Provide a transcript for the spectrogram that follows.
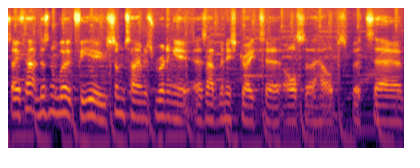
So if that doesn't work for you, sometimes running it as administrator also helps, but um,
